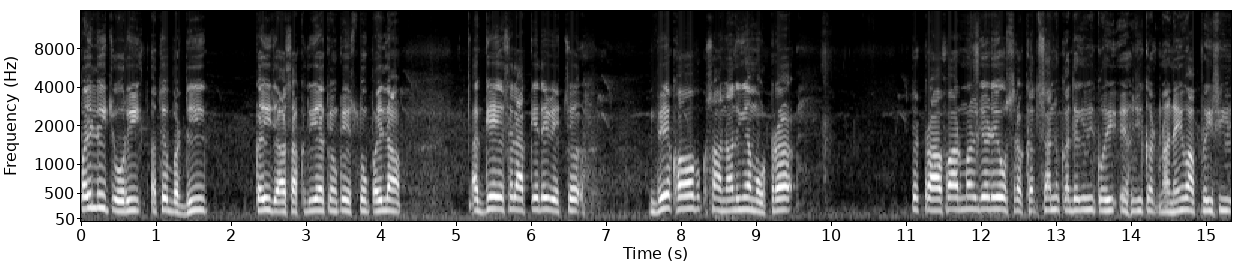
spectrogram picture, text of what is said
ਪਹਿਲੀ ਚੋਰੀ ਅਤੇ ਵੱਡੀ ਕਹੀ ਜਾ ਸਕਦੀ ਹੈ, ਕਿਉਂਕਿ ਇਸ ਤੋਂ ਪਹਿਲਾਂ ਅੱਗੇ ਇਸ ਇਲਾਕੇ ਦੇ ਵਿੱਚ ਬੇਖੌਫ ਕਿਸਾਨਾਂ ਦੀਆਂ ਮੋਟਰਾਂ ਤੇ ਟਰਾਂਸਫਾਰਮਰ ਜਿਹੜੇ ਉਹ ਸੁਰੱਖਿਅਤ ਸਨ, ਕਦੇ ਵੀ ਕੋਈ ਇਹੋ ਜਿਹੀ ਘਟਨਾ ਨਹੀਂ ਵਾਪਰੀ ਸੀ।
